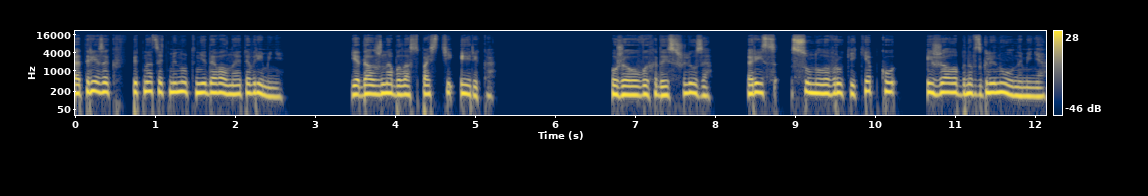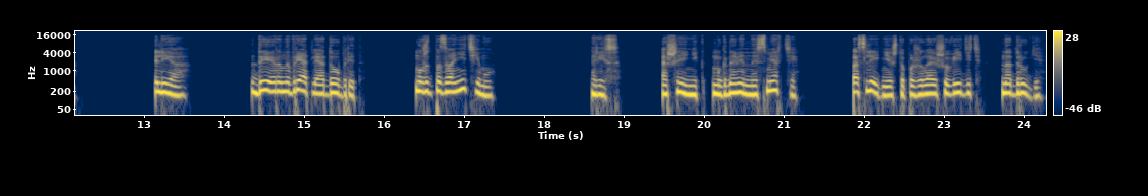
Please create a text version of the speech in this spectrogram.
Отрезок в 15 минут не давал на это времени. Я должна была спасти Эрика. Уже у выхода из шлюза Рис сунула в руки кепку и жалобно взглянула на меня. «Лиа, Дейрон вряд ли одобрит. Может, позвонить ему?» «Рис, ошейник мгновенной смерти — последнее, что пожелаешь увидеть на друге.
